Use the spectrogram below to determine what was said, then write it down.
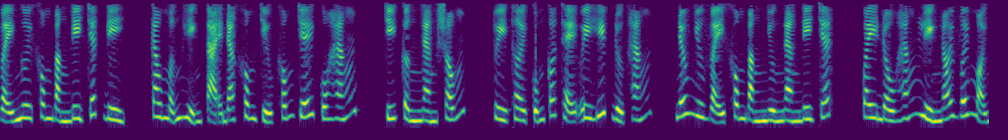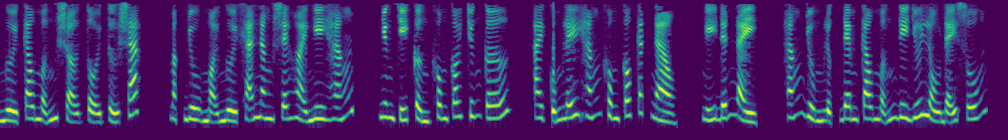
vậy ngươi không bằng đi chết đi, cao mẫn hiện tại đã không chịu khống chế của hắn, chỉ cần nàng sống, tùy thời cũng có thể uy hiếp được hắn, nếu như vậy không bằng nhường nàng đi chết, quay đầu hắn liền nói với mọi người cao mẫn sợ tội tự sát, mặc dù mọi người khả năng sẽ hoài nghi hắn, nhưng chỉ cần không có chứng cớ, ai cũng lấy hắn không có cách nào, nghĩ đến này, hắn dùng lực đem Cao Mẫn đi dưới lầu đẩy xuống,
